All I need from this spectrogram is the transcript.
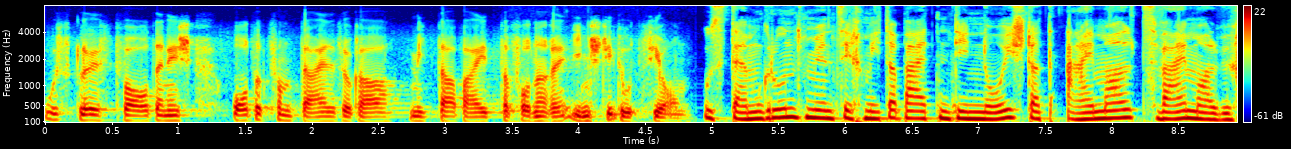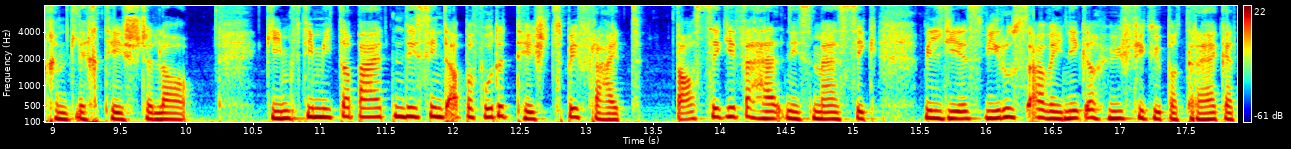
ausgelöst worden ist oder zum Teil sogar Mitarbeiter von einer Institution. Aus diesem Grund müssen sich Mitarbeitende neu statt einmal zweimal wöchentlich testen lassen. Geimpfte Mitarbeitende sind aber von den Tests befreit. Das sei verhältnismäßig, weil die das Virus auch weniger häufig übertragen.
